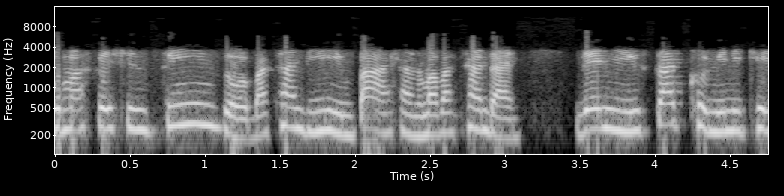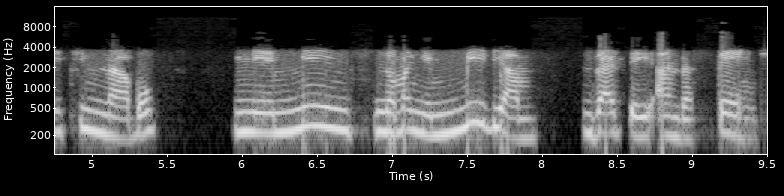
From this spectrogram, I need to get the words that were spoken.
kuma fashion scenes or bathanda izimpahla noma bathandani. Then you start communicating nabo nge means noma nge medium that they understand.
